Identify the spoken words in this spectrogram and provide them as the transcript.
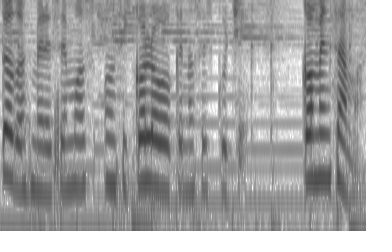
todos merecemos un psicólogo que nos escuche. Comenzamos.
